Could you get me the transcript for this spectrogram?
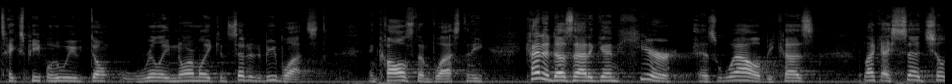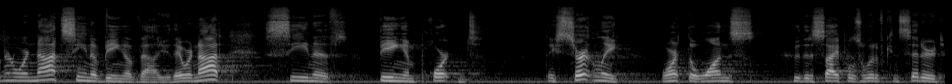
takes people who we don't really normally consider to be blessed and calls them blessed. And he kind of does that again here as well, because, like I said, children were not seen of being of value. They were not seen as being important. They certainly weren't the ones who the disciples would have considered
